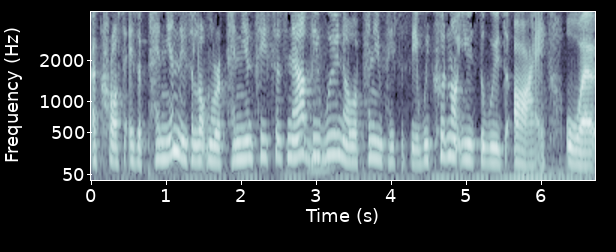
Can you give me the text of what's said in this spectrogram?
across as opinion. There's a lot more opinion pieces now. There were no opinion pieces there. We could not use the words "I" or uh,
